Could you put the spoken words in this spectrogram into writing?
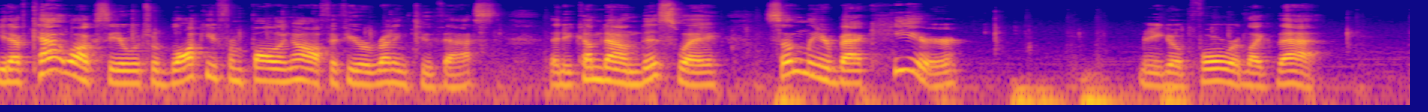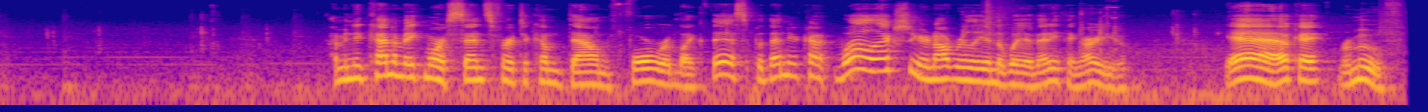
You'd have catwalks here, which would block you from falling off if you were running too fast. Then you come down this way. Suddenly you're back here, and you go forward like that. I mean, it kind of make more sense for it to come down forward like this, but then you're kind of... Well, actually, you're not really in the way of anything, are you? Yeah, okay. Remove.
